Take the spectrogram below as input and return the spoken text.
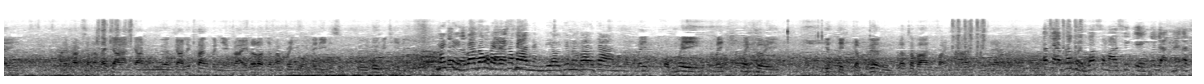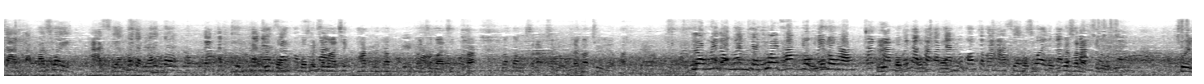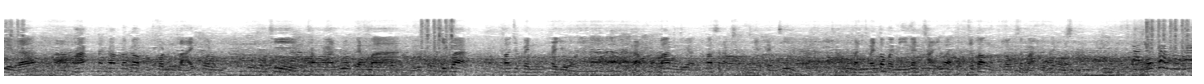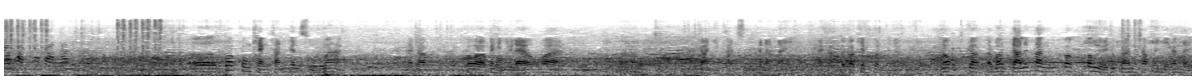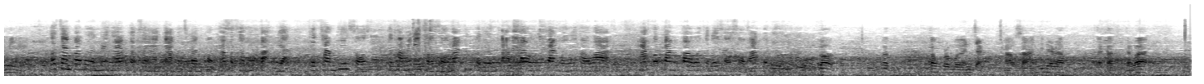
นะครับสถานการณ์การเมืองการเลือกตั้งเป็นอย่างไร แล้วเราจะทำประโยชน์ได้ดีที่สุดคือด้วยวิธีไหน ไม่ติดว่าต้องเป็นรัฐบาลอย่างเดียวใช่ไหมคะอาจารย์ ไม่ผมไม่ไม่ไม่เคยยึดติดกับเรื่องรัฐบาลฝ่ายค้านอยู่แล้วนะครับอาจารย์ก็เหมือนว่าสมาชิกเองก็อยากให้อาจารย์กลับมาช่วยหาเสียงก็อย่างน้อยก็เป็นการกลุ่มคะแนคืนอผสมร้างความผมเป็นสเชื่อมามั่นชิกพรรคนะครับเป็นสมาชิกพรรคก็ต้องสนับสนุนแล้วก็ช่วยเหลือพรรคอยู่แล้ว ลงไม่ลงยังจะช่วยพักอลยู่งไม่ใช่ไหลมงคะถ้าทำหรือไม่ทำทางอาจารย์ก็พร้อมจะมาหาเสียงผมช่วยผมในการ ก็สนับสนุนช่วยเหลืออ่าพักนะครับ แล้วก็บุคคลหลายคน ที่ทำงานร่วมกันมา หรือผมคิดว่าเขาจะเป็นประโยชน์กับบ้านเมืองก็สนับสนุนอย่างเต็มที่ มันไม่ต้องมามีเงื่อนไขว่าผมจะต้องลงสมัครหรือไม่ลงสมัครการเลือกตั้งครั้งหน้าพักอาจารน่าเป็นห่วงเออก็คงแข่งขันกันสูงมากนะครับเพราะเราก็เห็นอยู่แล้วว่าการแข่งขันสูงขนาดไหนนะครับ แล้วก็เข้มข้นขนาด ไหนแล้วก็แต่ว่าการเลือกตั้งก็ต้องเหนื่อยทุกครั้งนะครับไม่มีครั้งไหนไม่เหนื่อยอาจารย์ประเมินไหมคะกับสถานการณ์ปัจจุบันของพรรคประชาธิปัตย์เนี่ยจะทำให้สจะทำให้ได้สสมากขึ้นกว่าเดิมตามเป้าที่ตั้งไว้ไหมคะว่าพรรคก็ตั้งเป้าว่าจะได้สสมากกว่าเดิมผมก็ผมก็ต้องประเมินจากข่าวสารที่ได้รับนะครับ แต่ว่า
